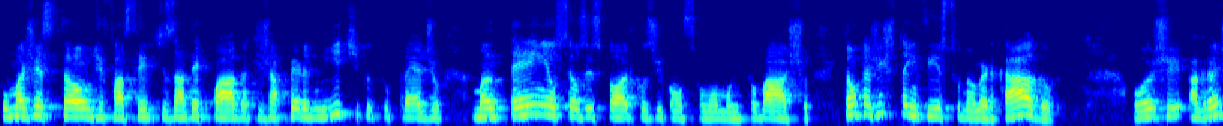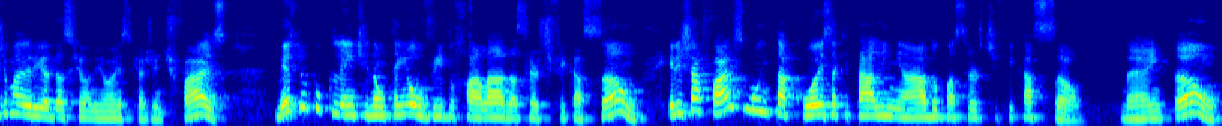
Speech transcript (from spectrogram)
uma gestão de facilities adequada que já permite que o prédio mantenha os seus históricos de consumo muito baixo. Então, o que a gente tem visto no mercado, hoje, a grande maioria das reuniões que a gente faz, mesmo que o cliente não tenha ouvido falar da certificação, ele já faz muita coisa que está alinhado com a certificação. Né? Então,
